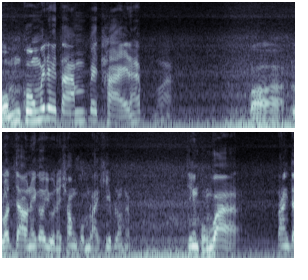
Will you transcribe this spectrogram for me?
ผมคงไม่ได้ตามไปถ่ายนะครับเพราะว่าก็รถเจ้านี้ก็อยู่ในช่องผมหลายคลิปแล้วครับ จริงผมว่าตั้งใจ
